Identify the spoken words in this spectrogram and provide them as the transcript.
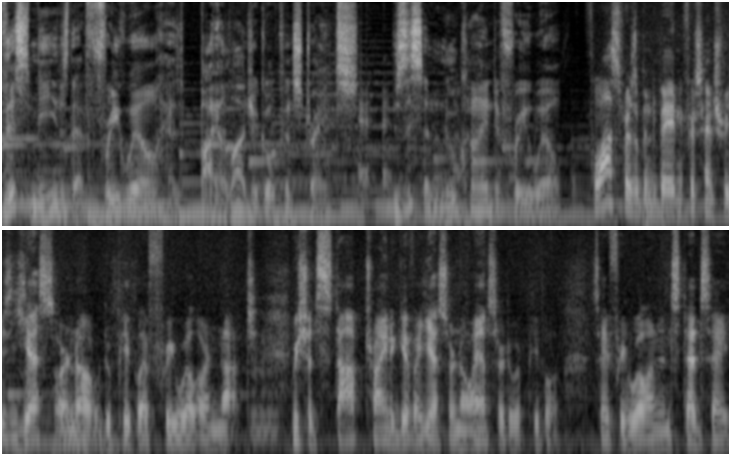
This means that free will has biological constraints. Is this a new kind of free will? Philosophers have been debating for centuries yes or no. Do people have free will or not? Mm-hmm. We should stop trying to give a yes or no answer to what people say free will and instead say,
